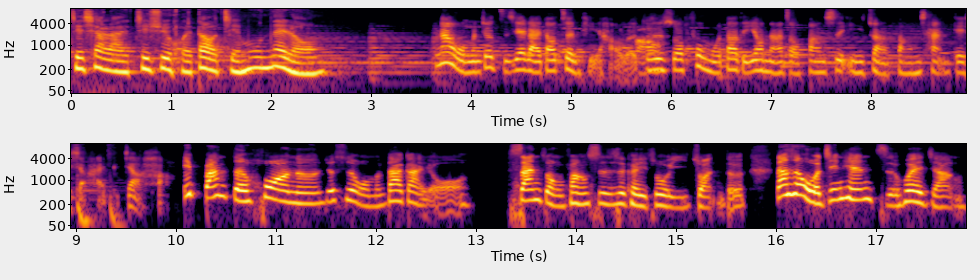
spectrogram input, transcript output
接下来继续回到节目内容。那我们就直接来到正题好了，好就是说父母到底用哪种方式移转房产给小孩比较好？一般的话呢，就是我们大概有。三种方式是可以做移转的，但是我今天只会讲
